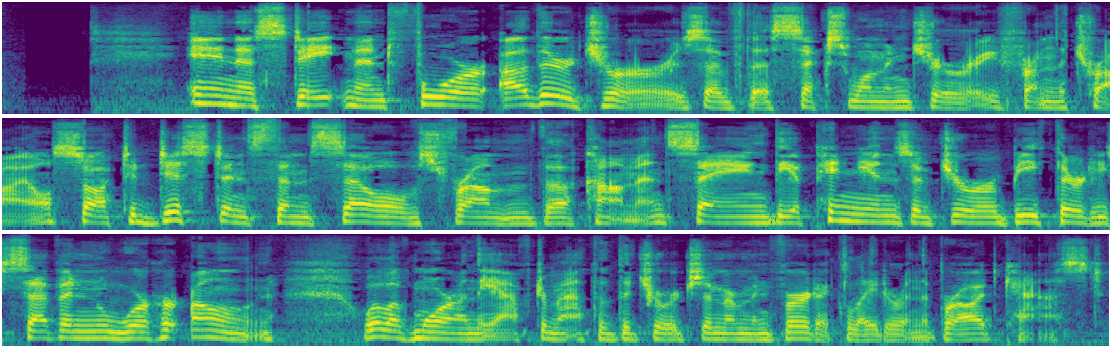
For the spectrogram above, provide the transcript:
In a statement, four other jurors of the six-woman jury from the trial sought to distance themselves from the comments, saying the opinions of juror B37 were her own. We'll have more on the aftermath of the George Zimmerman verdict later in the broadcast.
